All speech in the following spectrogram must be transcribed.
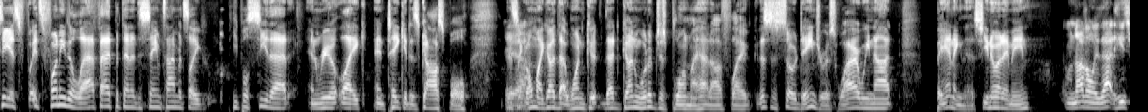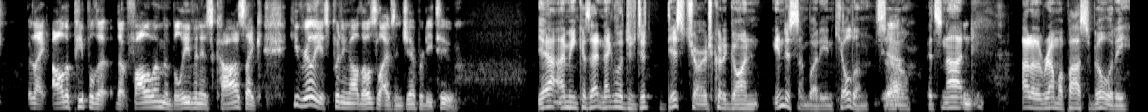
see, it's it's funny to laugh at, but then at the same time, it's like people see that and real like and take it as gospel. It's like, oh my god, that one good that gun would have just blown my head off. Like this is so dangerous. Why are we not banning this? You know what I mean? not only that he's like all the people that, that follow him and believe in his cause like he really is putting all those lives in jeopardy too Yeah, I mean, because that negligent di- discharge could have gone into somebody and killed him. So Yeah. it's not out of the realm of possibility.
